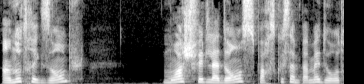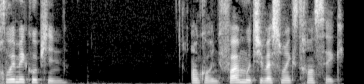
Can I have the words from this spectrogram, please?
Un autre exemple, moi je fais de la danse parce que ça me permet de retrouver mes copines. Encore une fois, motivation extrinsèque.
